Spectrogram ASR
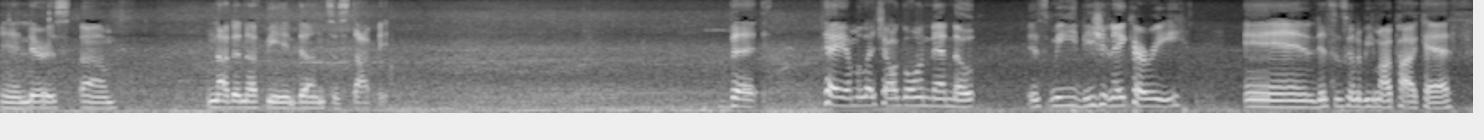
And there's um, not enough being done to stop it. But hey, I'm gonna let y'all go on that note. It's me, Dejanay Curry, and this is gonna be my podcast.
